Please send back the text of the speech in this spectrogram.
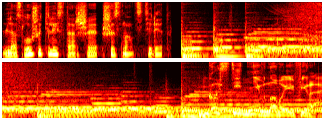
для слушателей старше 16 лет. Гости дневного эфира.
